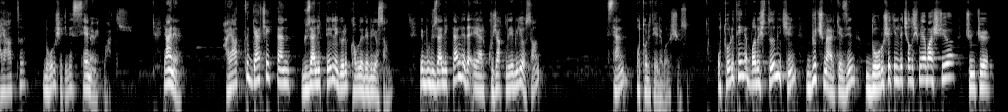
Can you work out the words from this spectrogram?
hayatı doğru şekilde sevmemek vardır. Yani hayatı gerçekten güzellikleriyle görüp kabul edebiliyorsan ve bu güzelliklerle de eğer kucaklayabiliyorsan sen otoriteyle barışıyorsun. Otoriteyle barıştığın için güç merkezin doğru şekilde çalışmaya başlıyor. Çünkü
